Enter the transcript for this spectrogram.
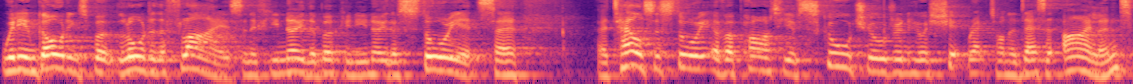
William Golding's book, Lord of the Flies. And if you know the book and you know the story, it uh, uh, tells the story of a party of school children who are shipwrecked on a desert island.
